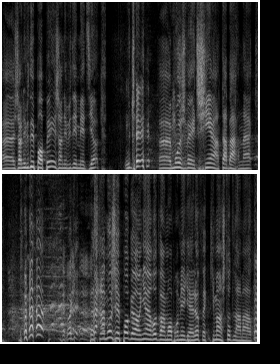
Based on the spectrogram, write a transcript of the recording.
Euh, j'en ai vu des popés, j'en ai vu des médiocres. OK. Euh, moi, je vais être chien en tabarnak. Parce que moi, j'ai pas gagné en route vers mon premier gala, fait qu'il mange tout de la merde.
